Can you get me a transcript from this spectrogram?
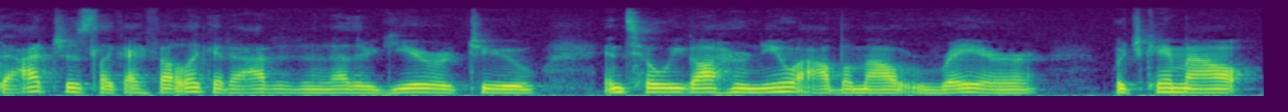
that just like I felt like it added another year or two until we got her new album out Rare, which came out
